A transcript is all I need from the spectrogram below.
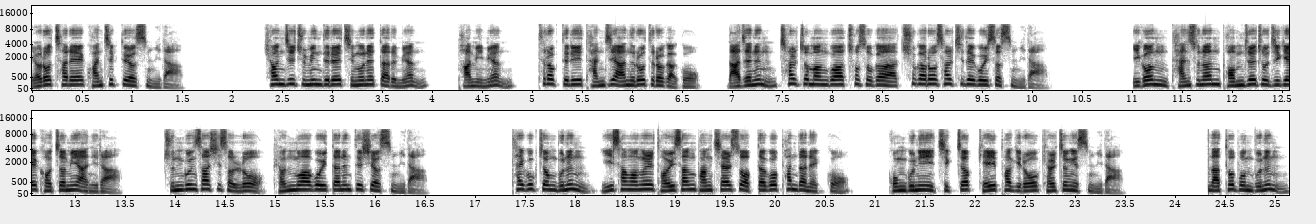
여러 차례 관측되었습니다. 현지 주민들의 증언에 따르면 밤이면 트럭들이 단지 안으로 들어가고 낮에는 철조망과 초소가 추가로 설치되고 있었습니다. 이건 단순한 범죄 조직의 거점이 아니라 준군사 시설로 변모하고 있다는 뜻이었습니다. 태국 정부는 이 상황을 더 이상 방치할 수 없다고 판단했고 공군이 직접 개입하기로 결정했습니다. 나토 본부는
